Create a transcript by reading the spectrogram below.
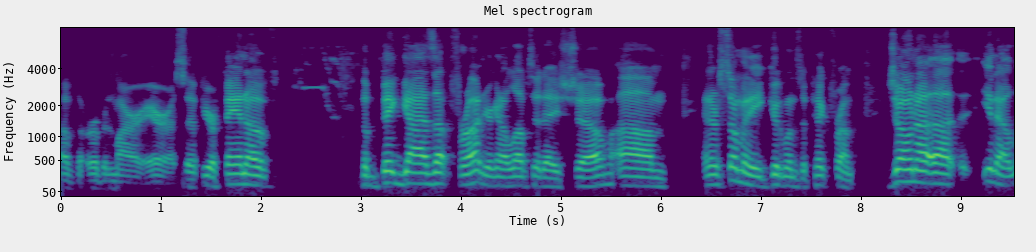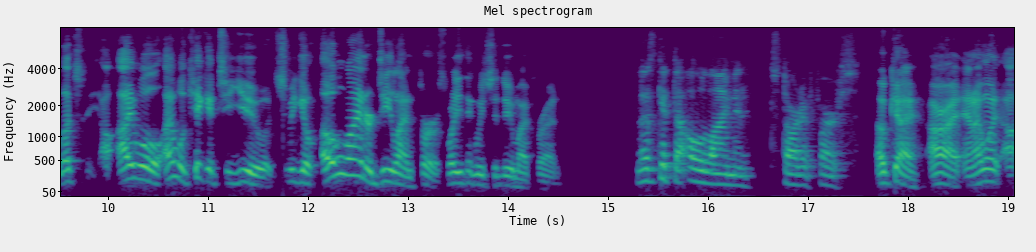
of the Urban Meyer era. So if you're a fan of the big guys up front, you're going to love today's show. Um, and there's so many good ones to pick from. Jonah, uh, you know, let's. I will. I will kick it to you. Should we go O line or D line first? What do you think we should do, my friend? Let's get the O lineman started first. Okay. All right. And I want. Uh,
